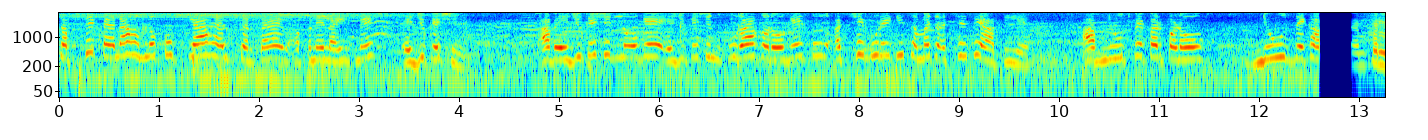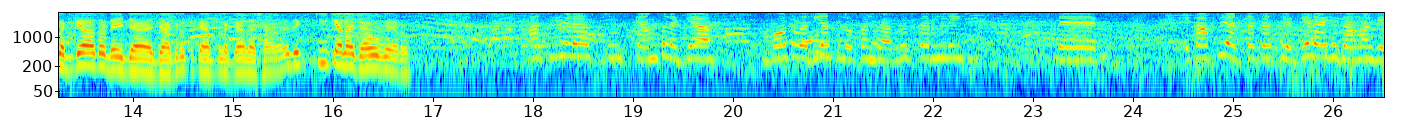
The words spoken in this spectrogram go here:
सबसे पहला हम लोग को क्या हेल्प करता है अपने लाइफ में? एजुकेशन आप एजुकेशन लोगे एजुकेशन पूरा करोगे तो अच्छे बुरे की समझ अच्छे से आती है आप न्यूज़पेपर पढ़ो न्यूज़ देखा ਕੈਂਪ ਲੱਗਿਆ ਤੁਹਾਡੇ ਜਾ- ਜਾਗਰਤ ਕੈਂਪ ਲੱਗਿਆ ਨਸ਼ਾ ਇਹਦੇ ਕੀ ਕਹਿਣਾ ਚਾਹੋਗੇ ਯਾਰ ਅੱਜ ਜਿਹੜਾ ਸਕੂਲ 'ਚ ਕੈਂਪ ਲੱਗਿਆ ਬਹੁਤ ਵਧੀਆ ਸੀ ਲੋਕਾਂ ਨੂੰ ਜਾਗਰੂਕ ਕਰਨ ਲਈ ਤੇ ਇਹ ਕਾਫੀ ਹੱਦ ਤੱਕ ਅਸੀਂ ਅੱਗੇ ਲੈ ਕੇ ਜਾਵਾਂਗੇ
